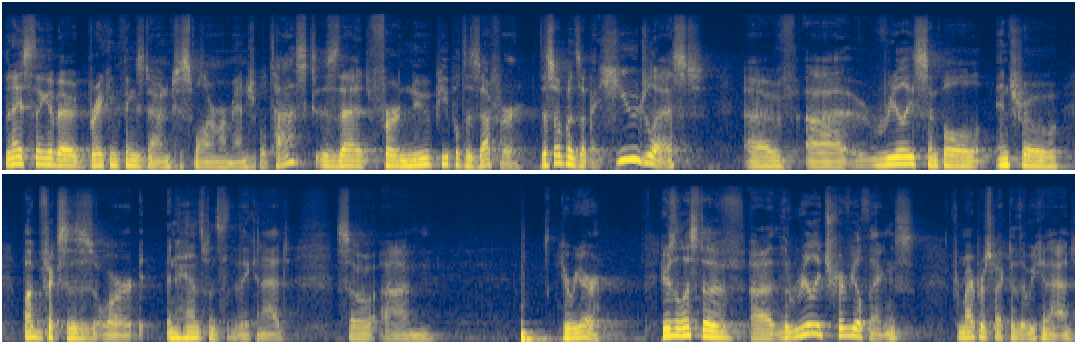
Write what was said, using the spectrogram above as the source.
the nice thing about breaking things down into smaller, more manageable tasks is that for new people to Zephyr, this opens up a huge list of uh, really simple intro bug fixes or enhancements that they can add. So um, here we are. here's a list of uh, the really trivial things, from my perspective, that we can add.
